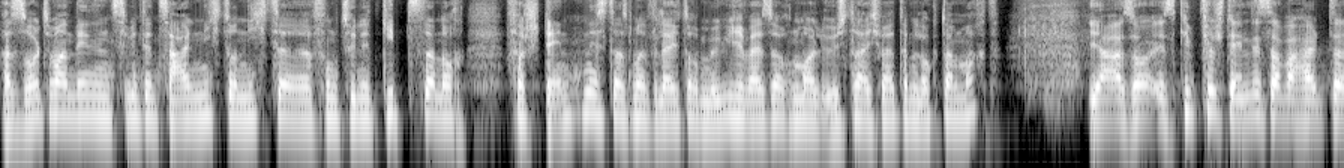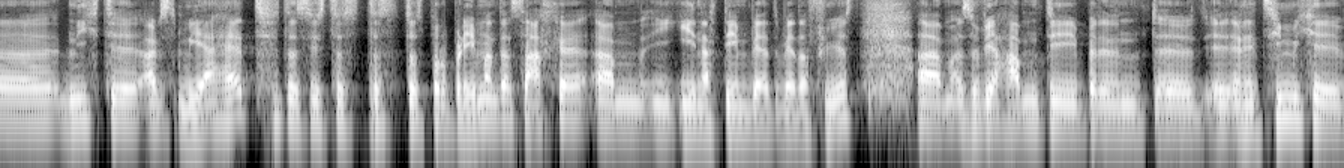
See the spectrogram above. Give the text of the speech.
Also sollte man, wenn es mit den Zahlen nicht und nicht äh, funktioniert, gibt es da noch Verständnis, dass man vielleicht auch möglicherweise auch mal Österreich weiter einen Lockdown macht? Ja, also es gibt Verständnis, aber halt äh, nicht äh, als Mehrheit. Das ist das, das, das Problem an der Sache, ähm, je nachdem, wer, wer dafür ist. Ähm, also wir haben die, eine ziemliche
